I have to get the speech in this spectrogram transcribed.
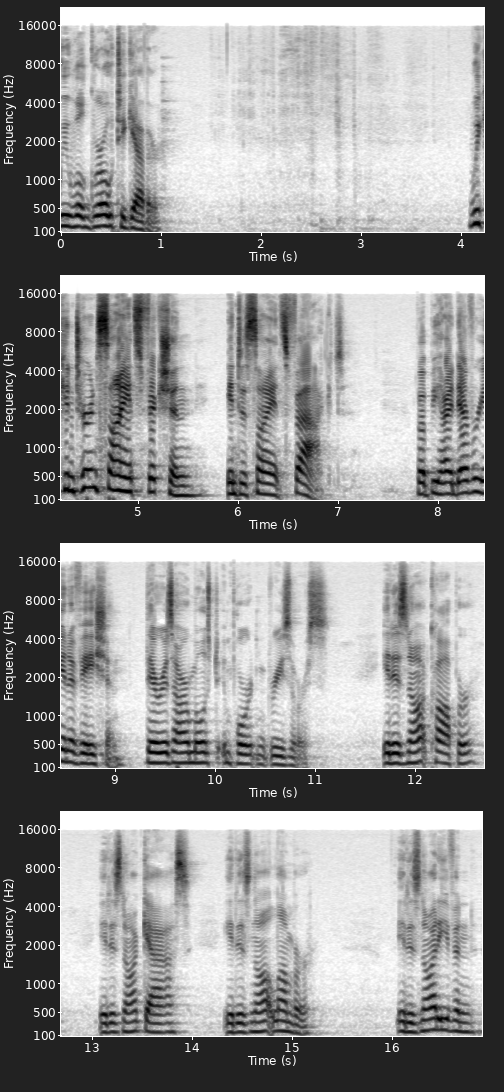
we will grow together. We can turn science fiction into science fact, but behind every innovation, there is our most important resource. It is not copper, it is not gas, it is not lumber, it is not even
